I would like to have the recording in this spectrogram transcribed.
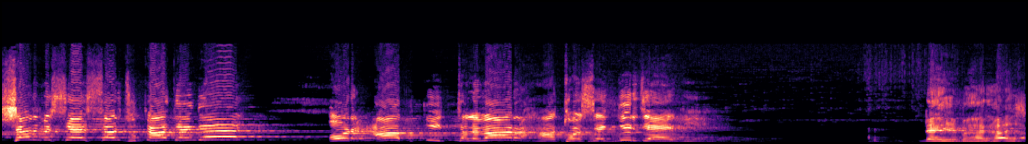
शर्म से सर झुका देंगे और आपकी तलवार हाथों से गिर जाएगी। नहीं, महाराज।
